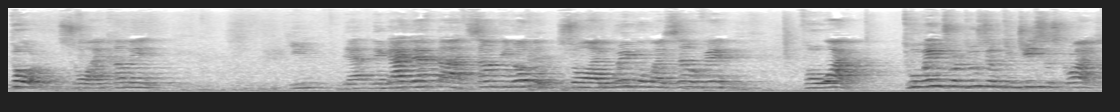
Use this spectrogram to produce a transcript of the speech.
door, so I come in. He, the, the guy left uh, something open, so I wiggle myself in. For what? To introduce him to Jesus Christ.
